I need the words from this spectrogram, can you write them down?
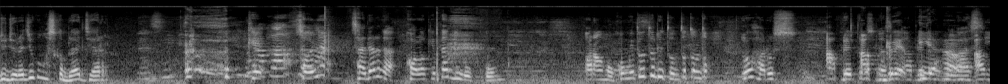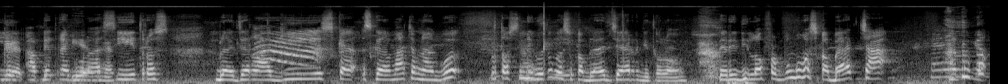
jujur aja gue gak suka belajar. Kayak soalnya sadar nggak kalau kita dihukum orang hukum itu tuh dituntut untuk lo harus update terus nggak sih? Upgrade, update iya, regulasi, upgrade. update Iya, regulasi, terus belajar lagi kayak segala macam. Nah gue lo tau sendiri gue tuh gak suka belajar gitu loh. Dari di law firm pun gue gak suka baca. Ngerti nggak?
